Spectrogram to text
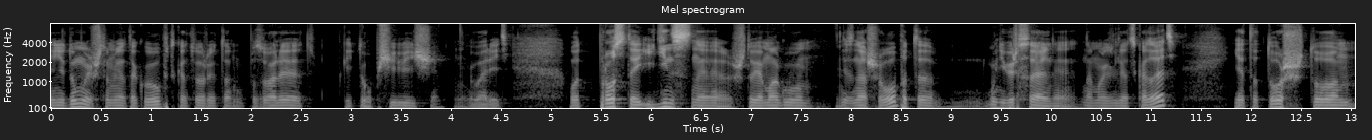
Я не думаю, что у меня такой опыт, который там позволяет какие-то общие вещи говорить. Вот просто единственное, что я могу из нашего опыта, универсальное, на мой взгляд, сказать, это то, что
